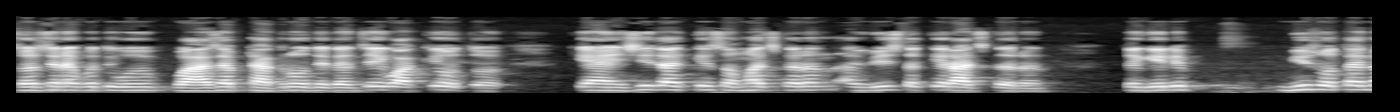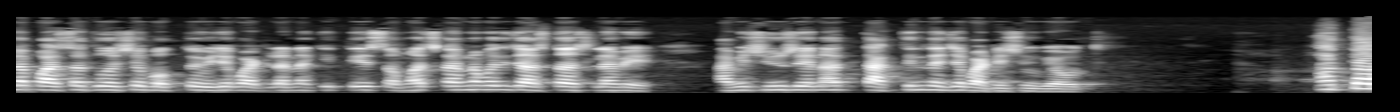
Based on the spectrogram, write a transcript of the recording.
सरसेनापती बाळासाहेब ठाकरे होते त्यांचं एक वाक्य होतं की ऐंशी टक्के समाजकारण वीस टक्के राजकारण. तर गेले मी स्वतःना पाच सात वर्ष बघतो विजय पाटलांना की ते समाजकारणामध्ये जास्त असल्यामुळे आम्ही शिवसेना ताकदीने त्यांच्या पाठीशी उभे आहोत. आता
